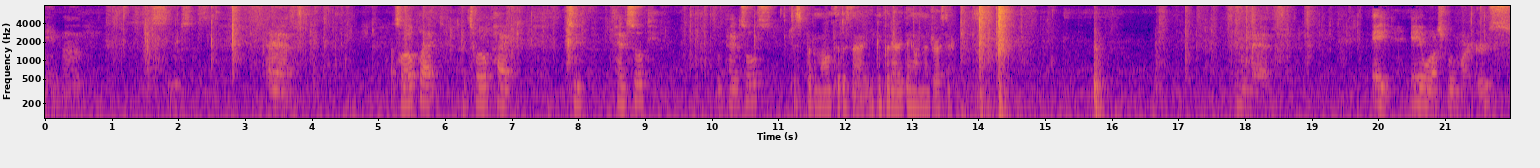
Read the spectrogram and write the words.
And um, I have a 12 pack, a 12 pack, two pencil for pencils. Just put them all to the side. You can put everything on the dresser. And I have eight A washable markers.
